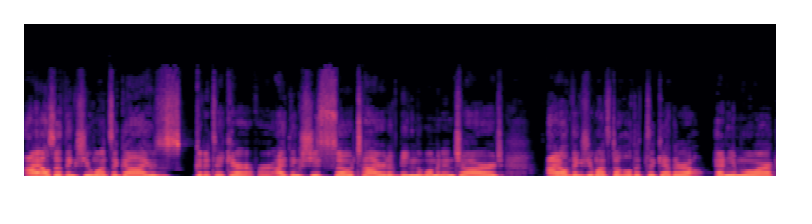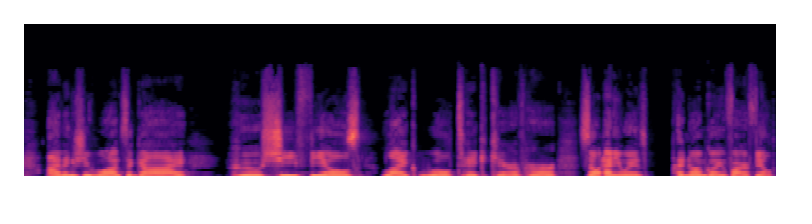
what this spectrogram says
I also think she wants a guy who's going to take care of her. I think she's so tired of being the woman in charge. I don't think she wants to hold it together anymore. I think she wants a guy who she feels like will take care of her. So anyways, I know I'm going far afield.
